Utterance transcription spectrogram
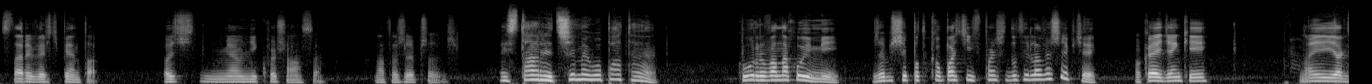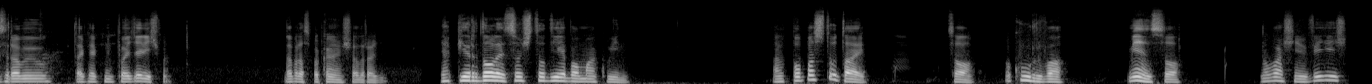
Stary wierćpięta. Choć miał nikłe szanse na to, żeby przeżyć. Ej stary, trzymaj łopatę! Kurwa na chuj mi! Żeby się podkopać i wpaść do tej lawy szybciej. Okej, dzięki. No i jak zrobił, tak jak mu powiedzieliśmy. Dobra, spokojnie się odrodzi. Ja pierdolę, coś to odjebał McQueen. Ale popatrz tutaj. Co? O kurwa. Mięso. No właśnie, widzisz?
